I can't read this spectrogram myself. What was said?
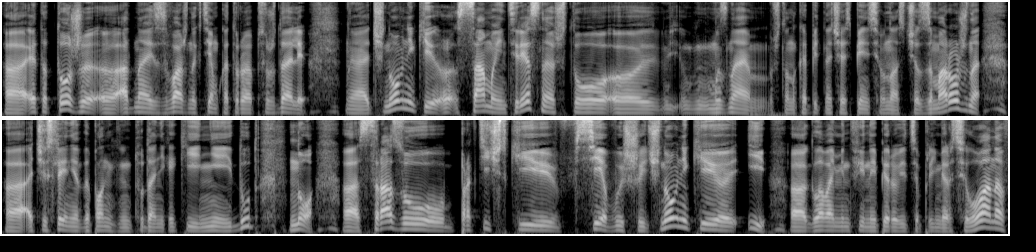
Это тоже одна из важных тем, которые обсуждали чиновники. Самое интересное, что Э, мы знаем, что накопительная часть пенсии у нас сейчас заморожена, э, отчисления дополнительные туда никакие не идут, но э, сразу практически все высшие чиновники и глава Минфина и первый вице-премьер Силуанов,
